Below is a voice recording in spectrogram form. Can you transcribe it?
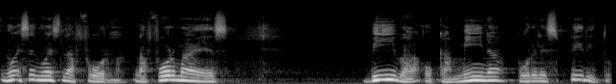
no, esa no es la forma. La forma es viva o camina por el Espíritu.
